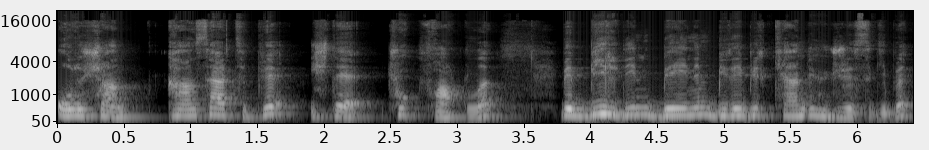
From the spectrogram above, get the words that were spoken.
oluşan kanser tipi işte çok farklı ve bildiğin beynin birebir kendi hücresi gibi.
